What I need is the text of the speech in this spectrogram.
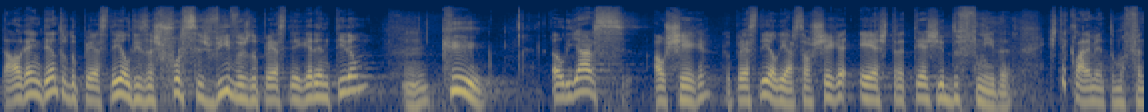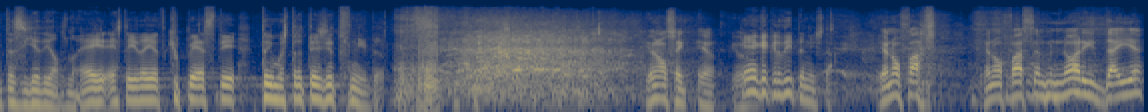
de alguém dentro do PSD, ele diz as forças vivas do PSD garantiram que aliar-se ao Chega, que o PSD aliar-se ao Chega é a estratégia definida. Isto é claramente uma fantasia dele, não é? Esta ideia de que o PSD tem uma estratégia definida. Eu não sei. Eu, eu- Quem é que acredita nisto? eu não faço. Eu não faço a menor ideia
